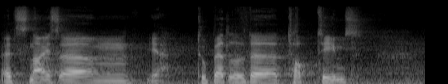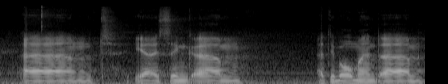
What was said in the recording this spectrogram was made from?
it's nice. Um, yeah, to battle the top teams, and yeah, I think um, at the moment um,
